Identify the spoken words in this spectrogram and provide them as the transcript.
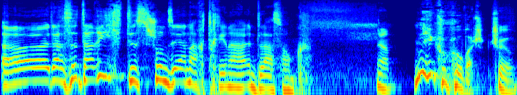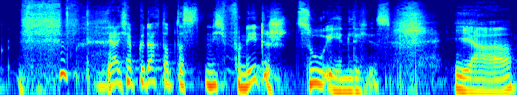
äh, das, da riecht es schon sehr nach Trainerentlassung. Ja. Nico Kovac, Entschuldigung. ja, ich habe gedacht, ob das nicht phonetisch zu ähnlich ist. Ja,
